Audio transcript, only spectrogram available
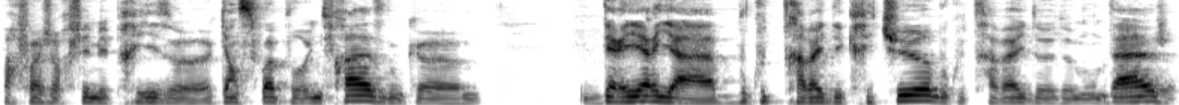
parfois je refais mes prises 15 euh, fois pour une phrase, donc derrière il y a beaucoup de travail d'écriture, beaucoup de travail de, montage,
